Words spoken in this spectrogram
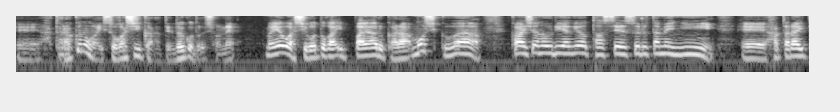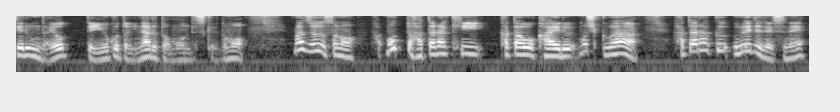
えー、働くのが忙しいからってどういうことでしょうね。まあ、要は仕事がいっぱいあるから、もしくは会社の売り上げを達成するために、えー、働いてるんだよっていうことになると思うんですけれども、まずその、もっと働き方を変える、もしくは働く上でですね、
